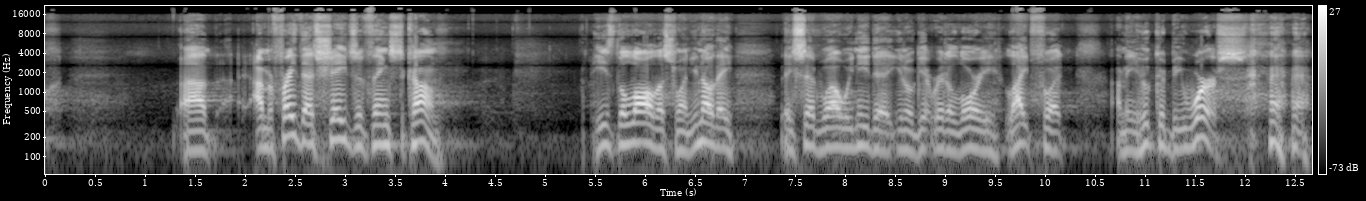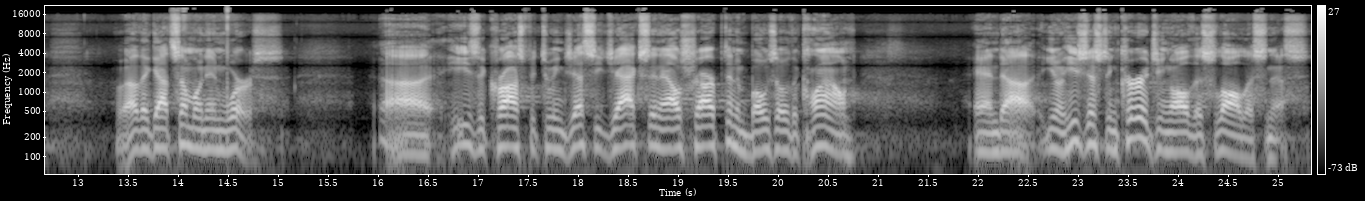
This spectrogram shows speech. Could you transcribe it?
Uh, I'm afraid that's shades of things to come. He's the lawless one. You know, they, they said, well, we need to, you know, get rid of Lori Lightfoot. I mean, who could be worse? well, they got someone in worse. Uh, he's a cross between Jesse Jackson, Al Sharpton, and Bozo the Clown. And, uh, you know, he's just encouraging all this lawlessness.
